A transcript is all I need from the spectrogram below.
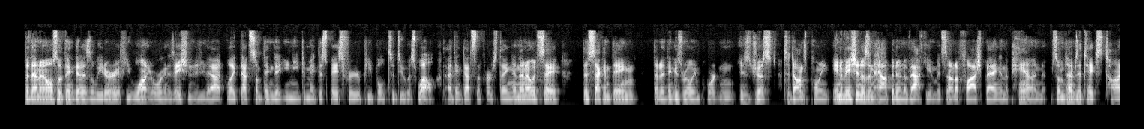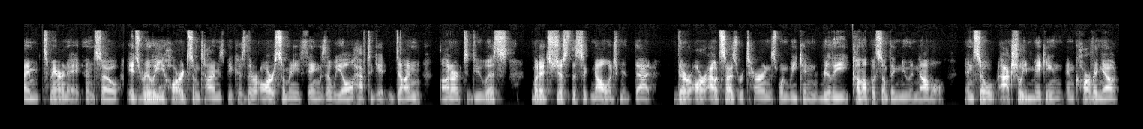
But then I also think that as a leader, if you want your organization to do that, like that's something that you need to make the space for your people to do as well. I think that's the first thing. And then I would say the second thing that I think is really important is just to Don's point, innovation doesn't happen in a vacuum. It's not a flashbang in the pan. Sometimes it takes time to marinate. And so it's really hard sometimes because there are so many things that we all have to get done on our to do lists. But it's just this acknowledgement that there are outsized returns when we can really come up with something new and novel. And so actually making and carving out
